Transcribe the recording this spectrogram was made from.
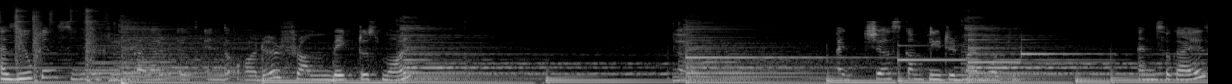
As you can see, the green color is in the order from big to small. I just completed my bottle. And so guys,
